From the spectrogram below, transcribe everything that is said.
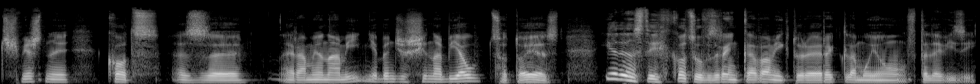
śmieszny koc z ramionami, nie będziesz się nabijał? Co to jest? Jeden z tych koców z rękawami, które reklamują w telewizji.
